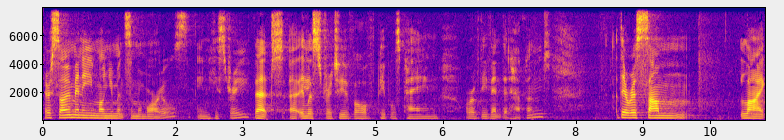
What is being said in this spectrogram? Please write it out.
there are so many monuments and memorials in history that are illustrative of people's pain or of the event that happened. There are some like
